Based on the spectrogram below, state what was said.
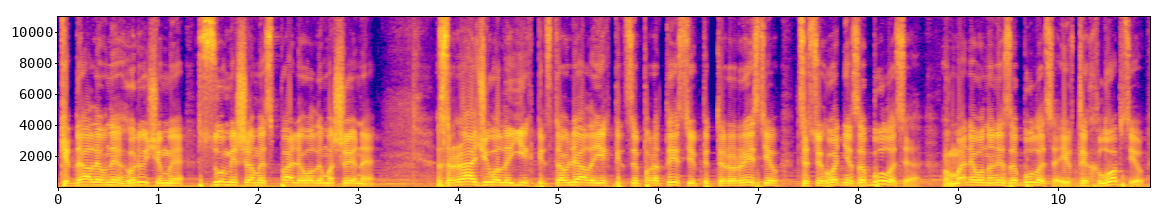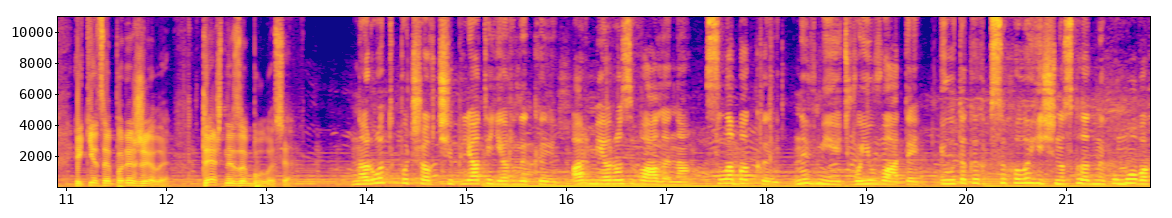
кидали в них горючими сумішами, спалювали машини зраджували їх, підставляли їх під сепаратистів, під терористів. Це сьогодні забулося. В мене воно не забулося, і в тих хлопців, які це пережили, теж не забулося. Народ почав чіпляти ярлики. Армія розвалена, слабаки не вміють воювати. І у таких психологічно складних умовах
